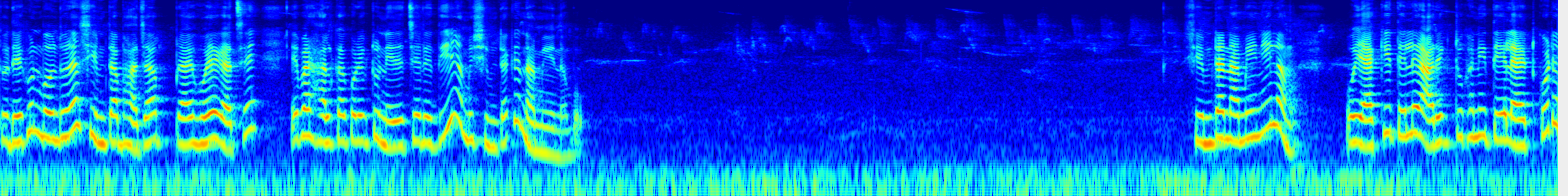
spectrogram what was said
তো দেখুন বন্ধুরা, শিমটা ভাজা প্রায় হয়ে গেছে। এবার হালকা করে একটু নেড়ে চেড়ে দিয়ে আমি শিমটাকে নামিয়ে নেব। শিমটা নামিয়ে নিলাম। ওই একই তেলে আরেকটুখানি তেল অ্যাড করে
